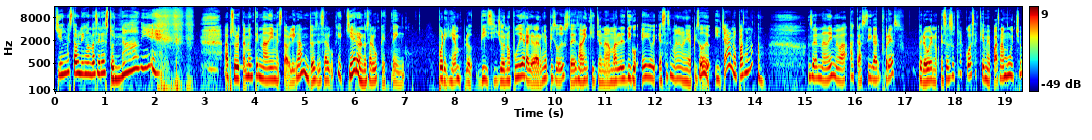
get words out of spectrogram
¿quién me está obligando a hacer esto? Nadie. absolutamente nadie me está obligando. Entonces es algo que quiero, no es algo que tengo. Por ejemplo, si yo no pudiera grabar un episodio, ustedes saben que yo nada más les digo, hey, hoy, esta semana no hay episodio y ya, no pasa nada. O sea, nadie me va a castigar por eso. Pero bueno, esa es otra cosa que me pasa mucho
